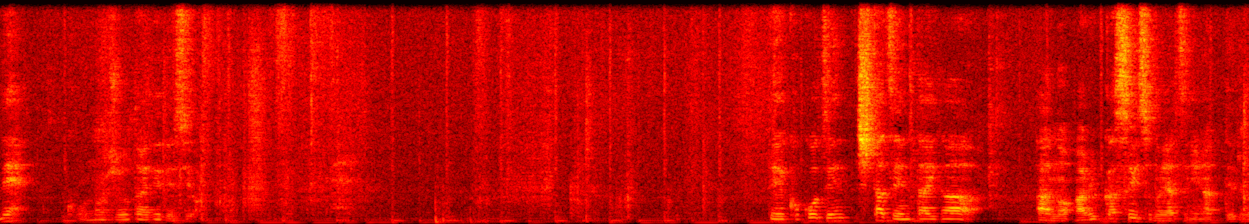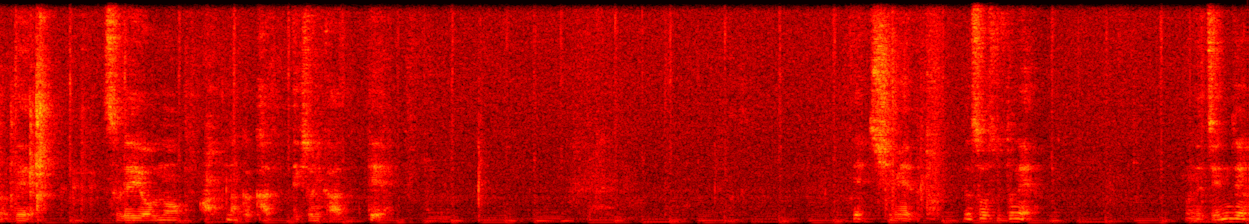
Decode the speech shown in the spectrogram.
でこの状態でですよ。でここ全下全体があのアルカ水素のやつになってるのでそれ用のなんかか適当に買ってで締めると。そうするとねもうね全然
